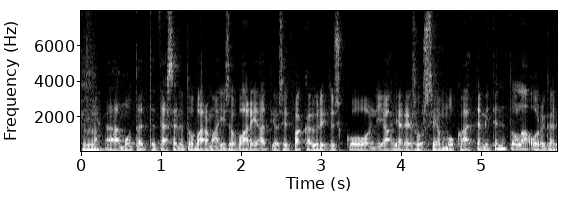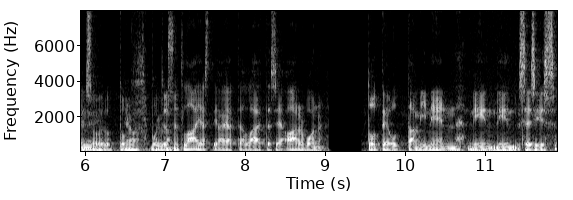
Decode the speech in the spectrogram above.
Kyllä. Ää, mutta että tässä nyt on varmaan iso variaatio sitten vaikka yrityskoon ja, ja resurssien mukaan, että miten nyt ollaan organisoiduttu. Mm, mutta jos nyt laajasti ajatellaan, että se arvon toteuttaminen, niin, niin se siis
